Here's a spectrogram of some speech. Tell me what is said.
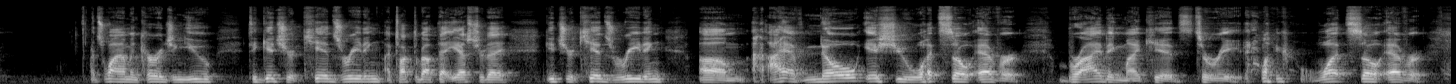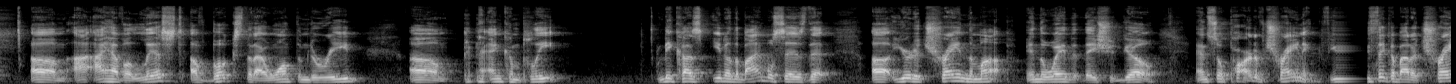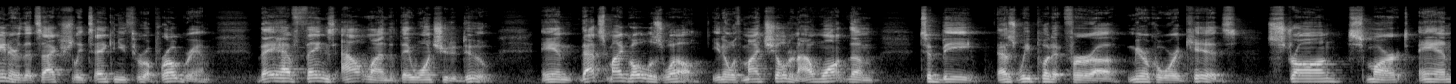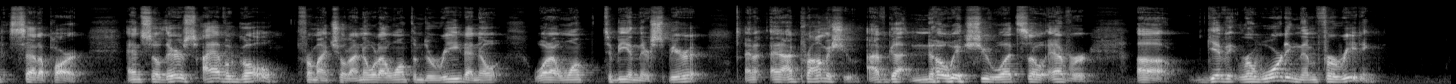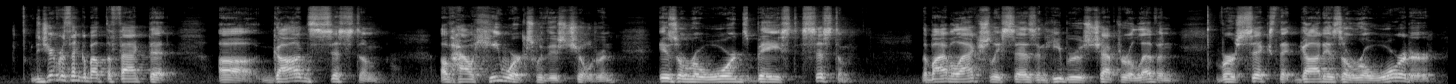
That's why I'm encouraging you to get your kids reading. I talked about that yesterday. Get your kids reading. Um, I have no issue whatsoever bribing my kids to read, like whatsoever. Um, I, I, have a list of books that I want them to read um, and complete because, you know, the Bible says that uh, you're to train them up in the way that they should go. And so, part of training, if you think about a trainer that's actually taking you through a program, they have things outlined that they want you to do. And that's my goal as well. You know, with my children, I want them to be, as we put it for uh, Miracle Word Kids, strong, smart, and set apart. And so there's, I have a goal for my children. I know what I want them to read. I know what I want to be in their spirit. And, and I promise you, I've got no issue whatsoever uh, giving, rewarding them for reading. Did you ever think about the fact that uh, God's system of how He works with His children is a rewards based system? The Bible actually says in Hebrews chapter 11, verse 6, that God is a rewarder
